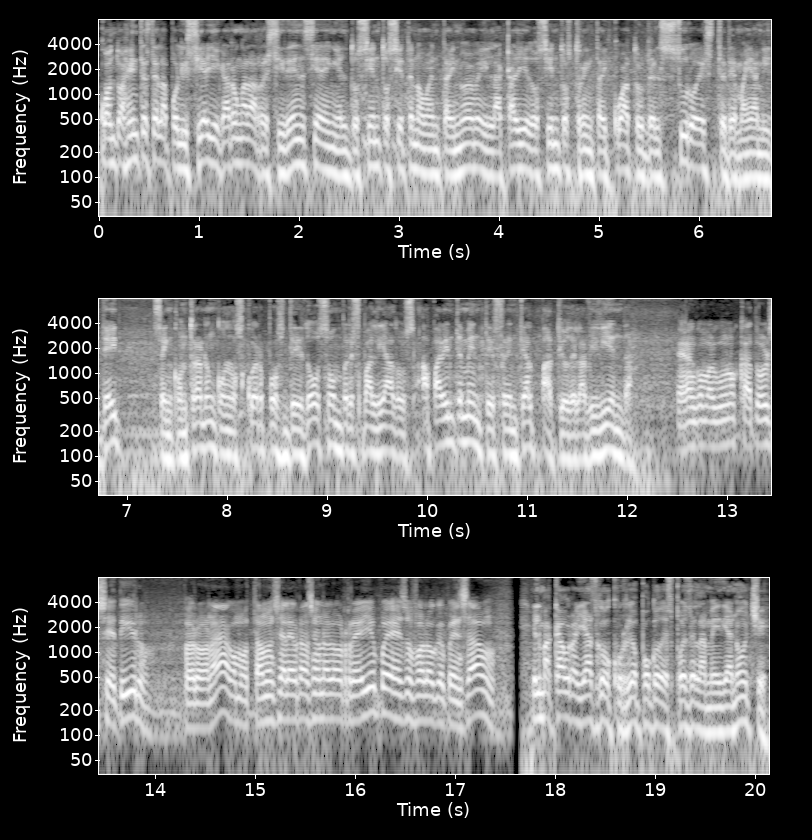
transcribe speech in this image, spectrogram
Cuando agentes de la policía llegaron a la residencia en el 20799 y la calle 234 del suroeste de Miami-Dade, se encontraron con los cuerpos de dos hombres baleados, aparentemente frente al patio de la vivienda. Eran como algunos 14 tiros. Pero nada, como estamos en celebración de los Reyes, pues eso fue lo que pensamos. El macabro hallazgo ocurrió poco después de la medianoche.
